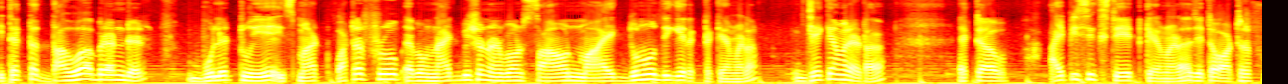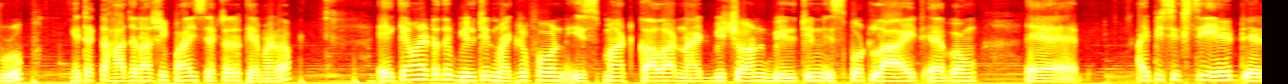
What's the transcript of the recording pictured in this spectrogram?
এটা একটা দাওয়া ব্র্যান্ডের bullet two E smart waterproof এবং নাইট ভিশন এবং সাউন্ড মাইক দুনো দিকের একটা ক্যামেরা। যে ক্যামেরাটা একটা আইপি সিক্সটি এইট ক্যামেরা, যেটা ওয়াটারপ্রুফ এটা একটা হাজার আশি পাইস একটা ক্যামেরা। এই ক্যামেরাটাতে built in microphone smart colour night vision built in spotlight এবং আইপি সিক্সটি এইট এর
